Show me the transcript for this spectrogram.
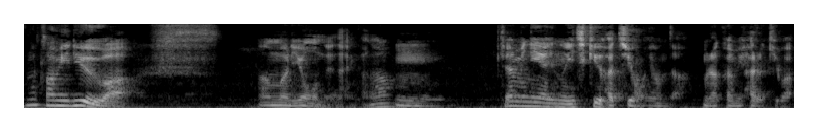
村上龍は、あんまり読んでないかなう。ん。ちなみに、あの、1984を読んだ？村上春樹は。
